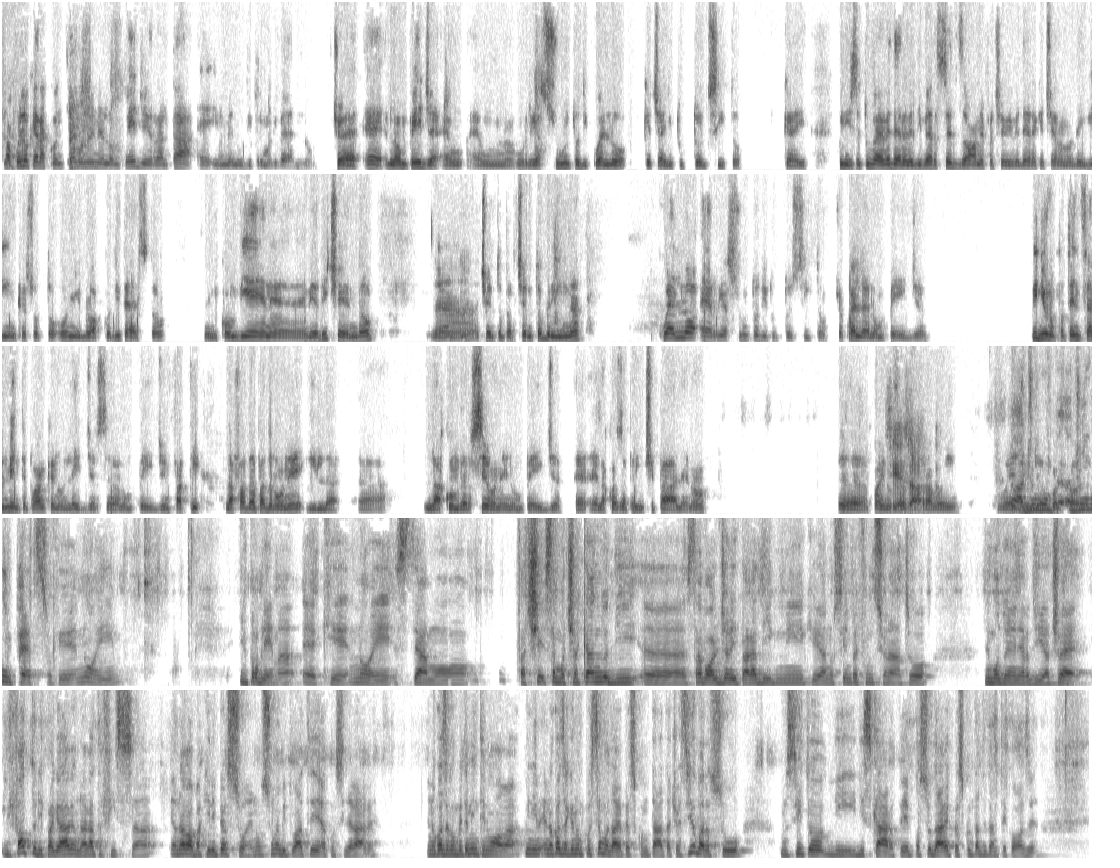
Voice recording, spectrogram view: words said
no, quello che raccontiamo noi nell'home page in realtà è il menu di primo livello, cioè è, l'home page è, un, è un, un riassunto di quello che c'è in tutto il sito, ok? Quindi se tu vai a vedere le diverse zone, facevi vedere che c'erano dei link sotto ogni blocco di testo, quindi conviene e via dicendo, eh, uh-huh. 100% green, quello è il riassunto di tutto il sito, cioè quella è l'home page. Quindi uno potenzialmente può anche non leggersela l'home page, infatti la fa da padrone il, uh, la conversione in home page, è, è, la cosa principale, no? Uh, poi non sì, so esatto. se tra voi... No, aggiungo, un, aggiungo un pezzo che noi il problema è che noi stiamo, face- stiamo cercando di eh, stravolgere i paradigmi che hanno sempre funzionato nel mondo dell'energia, cioè il fatto di pagare una rata fissa è una roba che le persone non sono abituate a considerare, è una cosa completamente nuova, quindi è una cosa che non possiamo dare per scontata, cioè se io vado su un sito di, di scarpe posso dare per scontate tante cose,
